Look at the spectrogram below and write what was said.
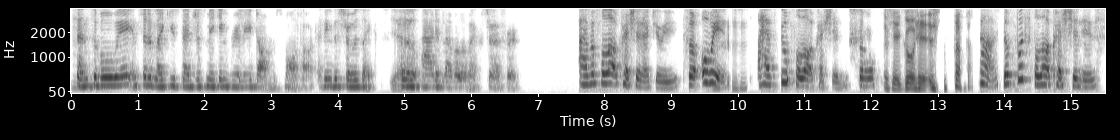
Mm, sensible way instead of like you said, just making really dumb small talk. I think this shows like a little added level of extra effort. I have a follow-up question actually. So, oh wait, Mhm. I have two follow-up questions. So, Okay, go ahead. yeah, the first follow-up question is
